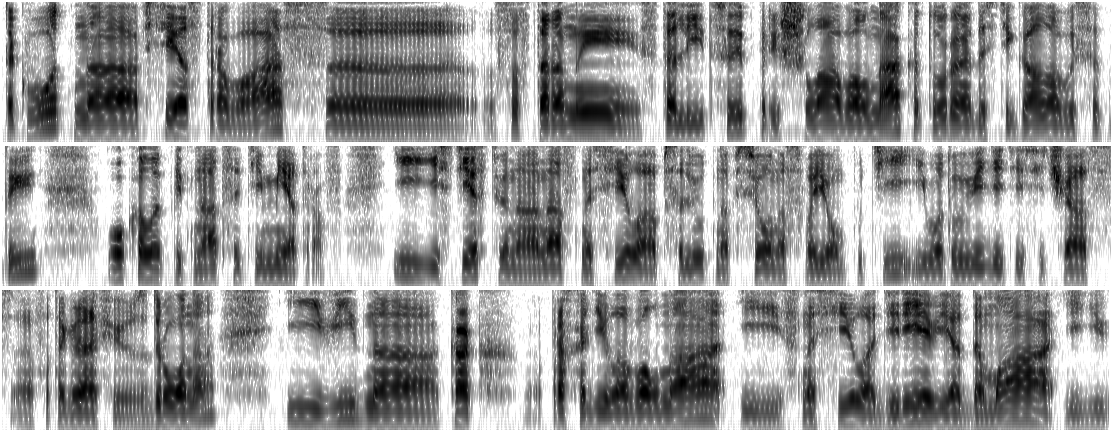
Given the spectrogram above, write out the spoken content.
Так вот, на все острова с, э, со стороны столицы пришла волна, которая достигала высоты около 15 метров. И, естественно, она сносила абсолютно все на своем пути. И вот вы видите сейчас э, фотографию с дрона, и видно, как проходила волна и сносила деревья, дома и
